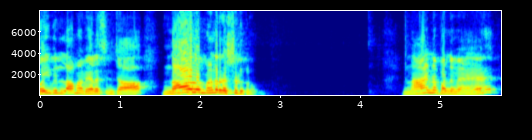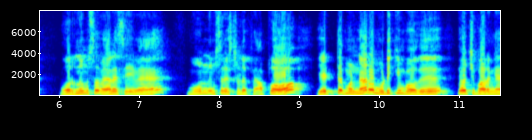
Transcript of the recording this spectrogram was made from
ஓய்வு இல்லாமல் வேலை செஞ்சால் நாலு மணி நேரம் ரெஸ்ட் எடுக்கணும். நான் என்ன பண்ணுவேன்? ஒரு நிமிஷம் வேலை செய்வேன் மூணு நிமிஷம் ரெஸ்ட் எடுப்பேன். அப்போது எட்டு மணி நேரம் முடிக்கும் போது யோசிச்சு பாருங்க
